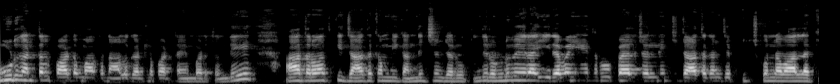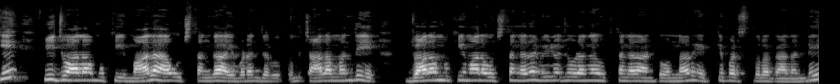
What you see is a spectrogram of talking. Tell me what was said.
మూడు గంటల పాటు మాకు నాలుగు గంటల పాటు టైం పడుతుంది. ఆ తర్వాతకి జాతకం మీకు అందించడం జరుగుతుంది. రెండు వేల ఇరవై ఐదు రూపాయలు చెల్లించి జాతకం చెప్పించుకున్న వాళ్ళకి ఈ జ్వాలాముఖి మాల ఉచితంగా ఇవ్వడం జరుగుతుంది. చాలా మంది జ్వాలాముఖి మాల ఉచితం కదా వీడియో చూడంగా ఉచితం కదా అంటూ ఉన్నారు. ఎట్టి పరిస్థితుల్లో కాదండి.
